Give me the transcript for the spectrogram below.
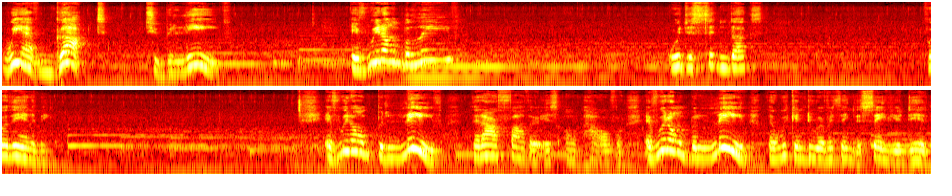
We have got to believe. If we don't believe, we're just sitting ducks for the enemy. If we don't believe that our Father is all powerful, if we don't believe that we can do everything the Savior did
